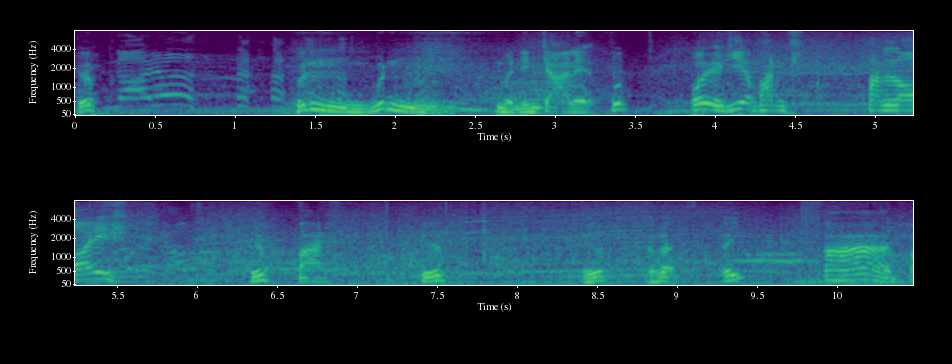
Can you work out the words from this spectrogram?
ปึ๊บ วุ่นวุ่นเหมือนนินจาเลยปุ๊บโอ้ยไอ้เฮียพันพันร้อยปึ๊บไปปึ๊บปึ๊บแล้วก็เอ้ยอ่าไป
